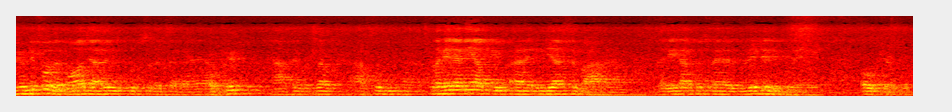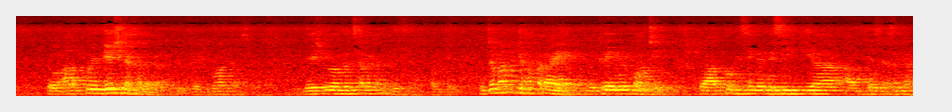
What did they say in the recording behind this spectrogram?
ब्यूटीफुल है बहुत ज़्यादा खूबसूरत जगह है ओके यहाँ पे मतलब आपको लगेगा नहीं आप इंडिया से बाहर हैं। लगेगा कुछ रिलेटेड ओके ओके तो आपको ये देश कैसा लगा बहुत अच्छा। देश भी बहुत अच्छा लगा। जी सर ओके। तो जब आप यहाँ पर आए यूक्रेन में पहुँचे तो आपको किसी ने रिसीव किया? आपको जी सर। किसी ने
